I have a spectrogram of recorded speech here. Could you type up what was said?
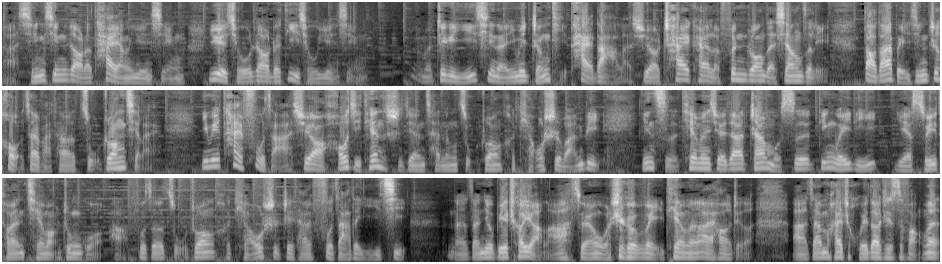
啊，行星绕着太阳运行，月球绕着地球运行。那么这个仪器呢，因为整体太大了，需要拆开了分装在箱子里，到达北京之后再把它组装起来。因为太复杂，需要好几天的时间才能组装和调试完毕。因此，天文学家詹姆斯·丁维迪也随团前往中国啊，负责组装和调试这台复杂的仪器。那咱就别扯远了啊，虽然我是个伪天文爱好者啊，咱们还是回到这次访问。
